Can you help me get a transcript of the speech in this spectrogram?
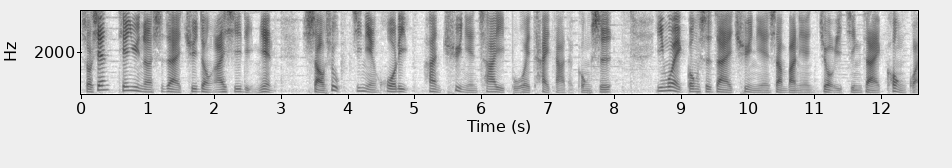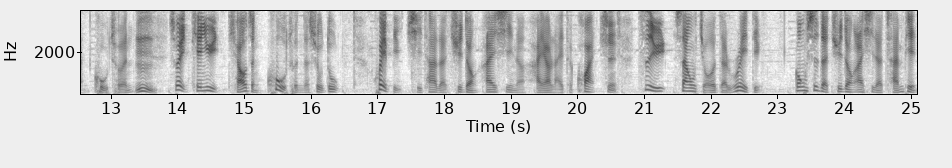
首先，天域呢是在驱动 IC 里面少数今年获利和去年差异不会太大的公司。因为公司在去年上半年就已经在控管库存，嗯，所以天域调整库存的速度会比其他的驱动 IC 呢还要来得快。是，至于三五九二的瑞鼎公司的驱动 IC 的产品，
